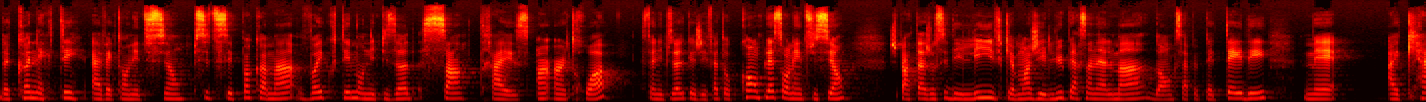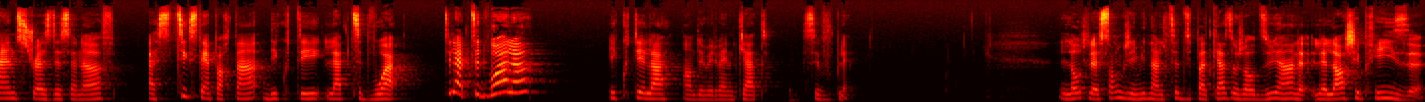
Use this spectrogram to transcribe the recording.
de connecter avec ton intuition. Puis si tu ne sais pas comment, va écouter mon épisode 113, 113. C'est un épisode que j'ai fait au complet sur l'intuition. Je partage aussi des livres que moi j'ai lus personnellement, donc ça peut peut-être t'aider, mais I can't stress this enough que c'est important d'écouter la petite voix. Tu sais, la petite voix, là? Écoutez-la en 2024, s'il vous plaît. L'autre leçon que j'ai mis dans le titre du podcast d'aujourd'hui, hein, le, lâcher-prise.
